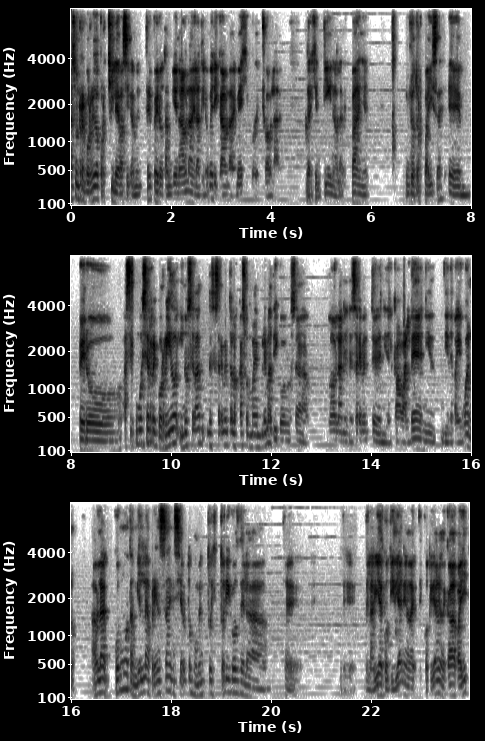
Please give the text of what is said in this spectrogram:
hace un recorrido por Chile básicamente, pero también habla de Latinoamérica, habla de México, de hecho habla de Argentina, habla de España, de otros países, pero hace como ese recorrido y no se va necesariamente a los casos más emblemáticos, o sea, no habla necesariamente ni del Cabo Valdés ni, ni de Paiguano. Habla cómo también la prensa en ciertos momentos históricos de la, eh, de, la vida cotidiana de, cotidiana de cada país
